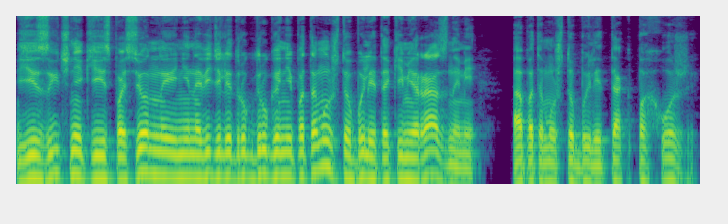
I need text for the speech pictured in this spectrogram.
Язычники и спасенные ненавидели друг друга не потому, что были такими разными, а потому, что были так похожи.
